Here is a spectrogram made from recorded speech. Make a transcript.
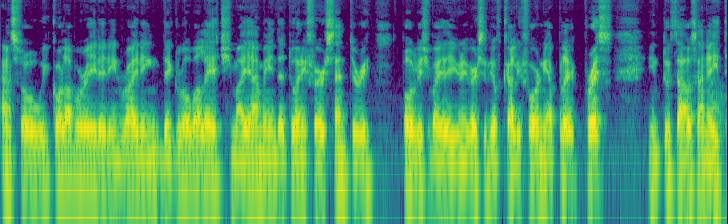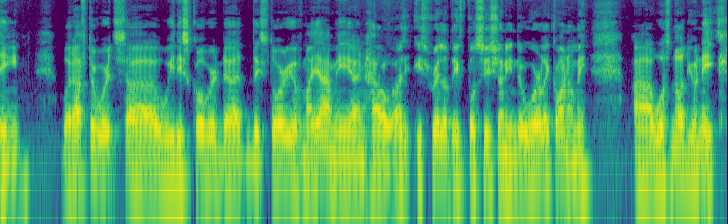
And so we collaborated in writing The Global Edge, Miami in the 21st Century, published by the University of California Press in 2018. But afterwards, uh, we discovered that the story of Miami and how uh, its relative position in the world economy uh, was not unique.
